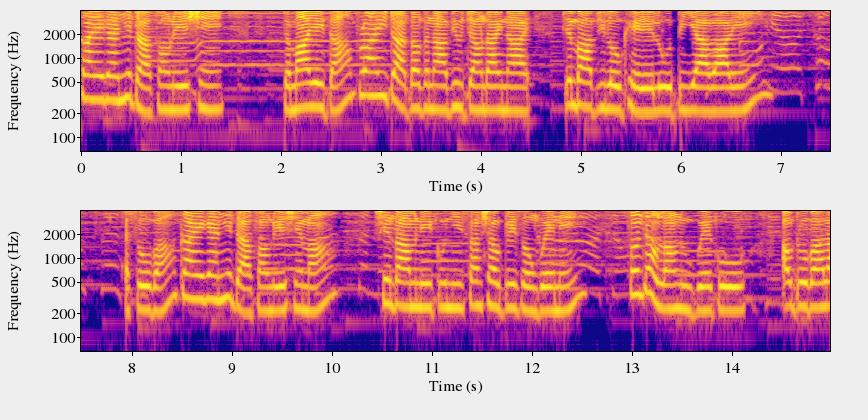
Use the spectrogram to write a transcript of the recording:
ကာယကံမြစ်တာဖောင်ဒေးရှင်းဓမ္မရိပ်သာပရိဟိတသာသနာပြုကျောင်းတိုင်း၌ကျင်းပပြုလုပ်ခဲ့တယ်လို့သိရပါတယ်။အဆိုပါကာယကံမြစ်တာဖောင်ဒေးရှင်းမှာရှင်သာမဏေကူညီဆောက်ရှောက်တွေ့ဆုံပွဲနဲ့စွန့်ကြောက်လောင်းလူပွဲကို အောက်တိုဘာလ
